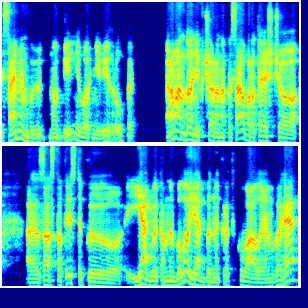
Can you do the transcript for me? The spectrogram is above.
ті самі моб- мобільні вогневі групи. Роман Донік вчора написав про те, що е, за статистикою, як би там не було, як би не критикували МВГ, е,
